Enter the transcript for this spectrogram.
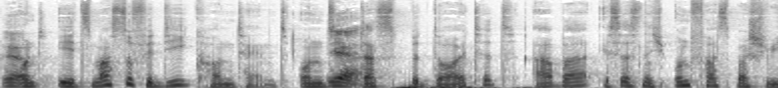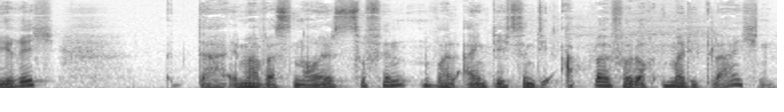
Ja. Und jetzt machst du für die Content. Und ja. das bedeutet aber, ist es nicht unfassbar schwierig, da immer was Neues zu finden? Weil eigentlich sind die Abläufe doch immer die gleichen.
